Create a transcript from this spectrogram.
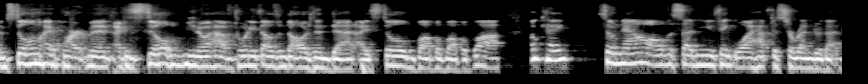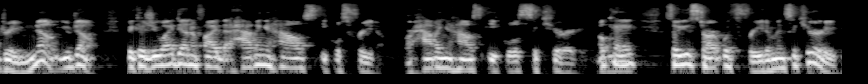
I'm still in my apartment. I still, you know, have $20,000 in debt. I still blah, blah, blah, blah, blah. Okay, so now all of a sudden you think, well, I have to surrender that dream. No, you don't, because you identified that having a house equals freedom or having a house equals security. Okay, mm-hmm. so you start with freedom and security.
